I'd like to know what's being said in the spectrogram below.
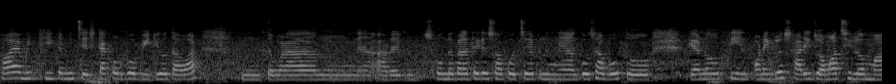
হয়, আমি ঠিক, আমি চেষ্টা করব ভিডিও দেওয়ার। তোমরা আর সন্ধ্যেবেলা থেকে সব হচ্ছে গোছাবো। তো কেন তিন, অনেকগুলো শাড়ি জমা ছিল, মা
